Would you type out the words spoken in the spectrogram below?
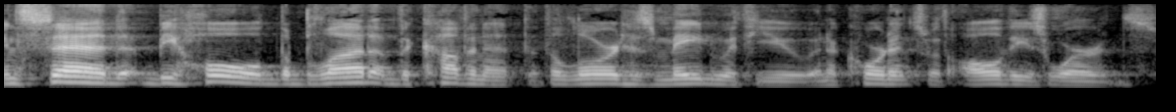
and said, Behold, the blood of the covenant that the Lord has made with you in accordance with all these words.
